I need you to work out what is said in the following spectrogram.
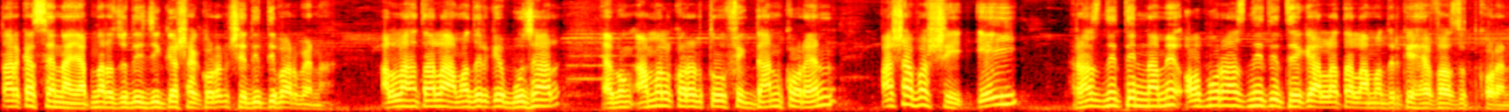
তার কাছে নাই। আপনারা যদি জিজ্ঞাসা করেন, সে দিতে পারবে না। আল্লাহ তালা আমাদেরকে বোঝার এবং আমল করার তৌফিক দান করেন। পাশাপাশি এই রাজনীতির নামে অপরাজনীতি থেকে আল্লাহ তালা আমাদেরকে হেফাজত করেন।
